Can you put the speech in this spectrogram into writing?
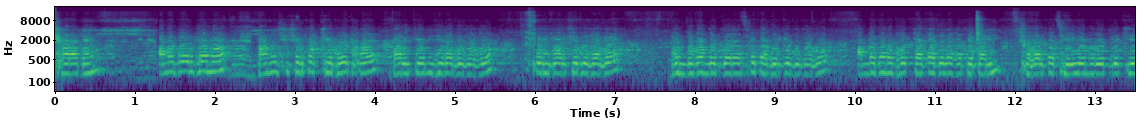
সারাদিন আমাদের যেন ধানের শিশুর পক্ষে ভোট হয়, বাড়িতে নিজেরা বোঝাবো, পরিবারকে বোঝাবো। বন্ধু বান্ধব যারা আছে তাদেরকে বোঝাবো। আমরা যেন ভোট ভোটটা কাজে লাগাতে পারি। সবার কাছে এই অনুরোধ রেখে,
